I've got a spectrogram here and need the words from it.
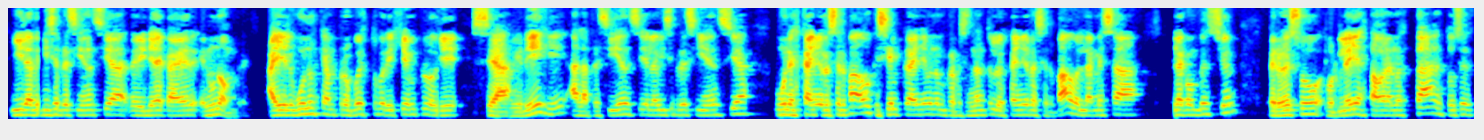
y la vicepresidencia debería caer en un hombre. Hay algunos que han propuesto, por ejemplo, que se agregue a la presidencia y a la vicepresidencia un escaño reservado, que siempre haya un representante de los escaños reservados en la mesa de la convención, pero eso por ley hasta ahora no está, entonces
